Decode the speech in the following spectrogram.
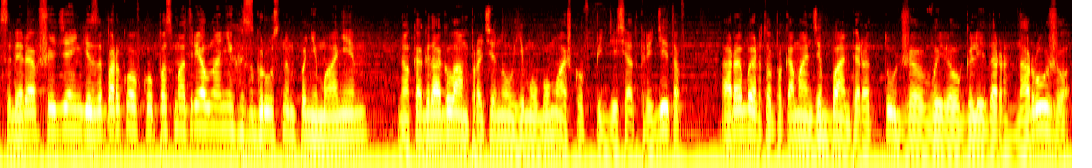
собиравший деньги за парковку, посмотрел на них с грустным пониманием, но когда Глам протянул ему бумажку в 50 кредитов, а Роберто по команде бампера тут же вывел глидер наружу,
